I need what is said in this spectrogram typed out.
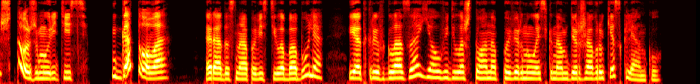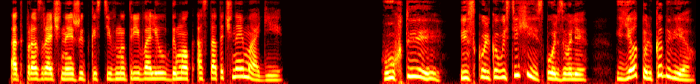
«Что жмуритесь? Готово!» — радостно оповестила бабуля, и, открыв глаза, я увидела, что она повернулась к нам, держа в руке склянку. От прозрачной жидкости внутри валил дымок остаточной магии. «Ух ты! И сколько вы стихи использовали? Я только две.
